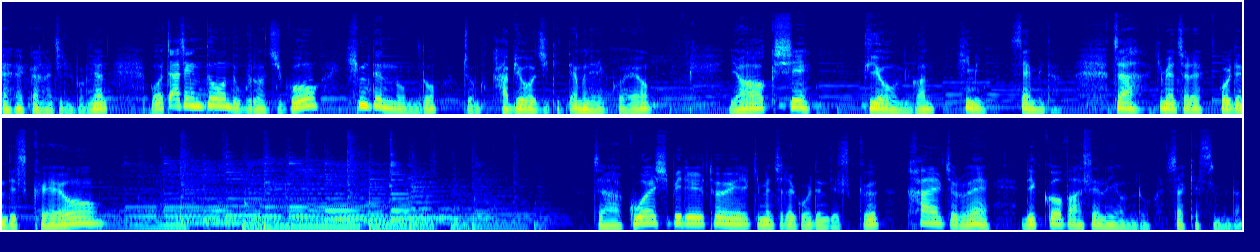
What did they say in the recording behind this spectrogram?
강아지를 보면 뭐 짜증도 누그러지고 힘든 놈도 좀 가벼워지기 때문일 거예요. 역시 귀여운 건 힘이 셉니다. 자, 김현철의 골든 디스크예요. 자, 9월 11일 토요일 김현철의 골든 디스크 칼즈로의 니코 바셀리온으로 시작했습니다.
